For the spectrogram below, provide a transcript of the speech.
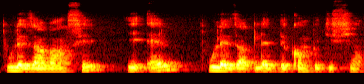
pour les avancés et L pour les athlètes de compétition.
